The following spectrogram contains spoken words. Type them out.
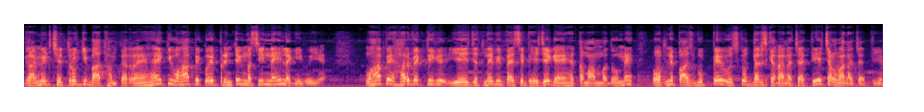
ग्रामीण क्षेत्रों की बात हम कर रहे हैं कि वहाँ पे कोई प्रिंटिंग मशीन नहीं लगी हुई है। वहाँ पे हर व्यक्ति ये जितने भी पैसे भेजे गए हैं तमाम मदों में, वो अपने पासबुक पे उसको दर्ज कराना चाहती है, चढ़वाना चाहती है।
